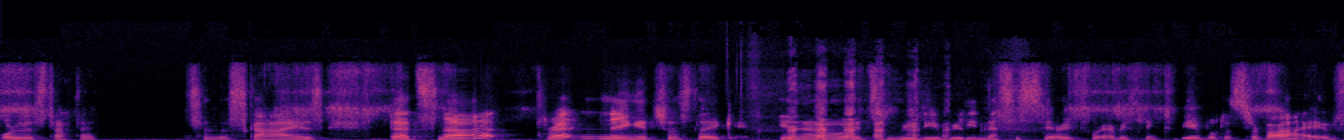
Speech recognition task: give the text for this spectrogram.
or the stuff that's in the skies that's not threatening it's just like you know it's really really necessary for everything to be able to survive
